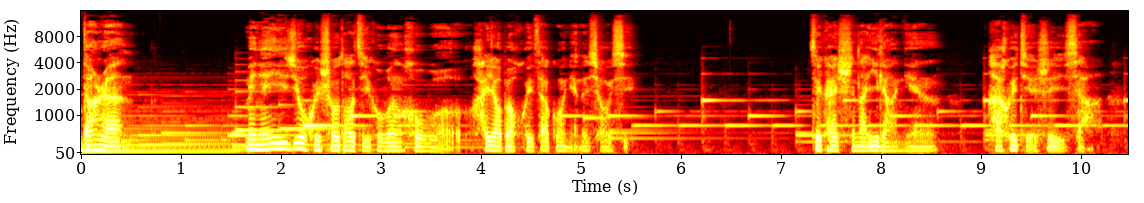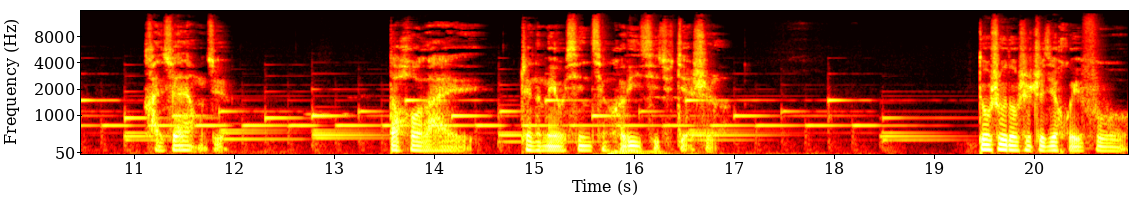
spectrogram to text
当然，每年依旧会收到几个问候我还要不要回家过年的消息。最开始那一两年。还会解释一下，寒暄两句。到后来，真的没有心情和力气去解释了。多数都是直接回复：“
